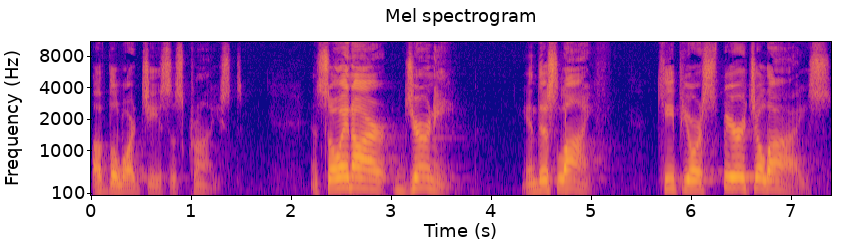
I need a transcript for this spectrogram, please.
of the Lord Jesus Christ. And so, in our journey in this life, keep your spiritual eyes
